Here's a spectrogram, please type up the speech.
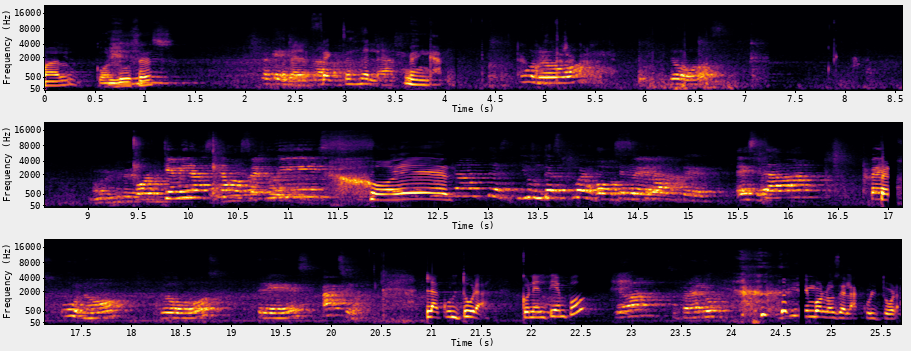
normal, con luces. Efectos de la... Venga. Uno, dos. ¿Por qué miraste a José Luis? Joder. Un antes y un después. Antes. Estaba... Uno, dos, tres, acción. La cultura. Con el tiempo, ¿Qué va? Se fue la luz. Símbolos de la cultura.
